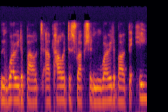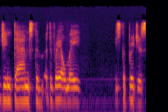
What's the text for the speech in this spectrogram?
We're worried about uh, power disruption. We're worried about the aging dams, the, the railway the bridges.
